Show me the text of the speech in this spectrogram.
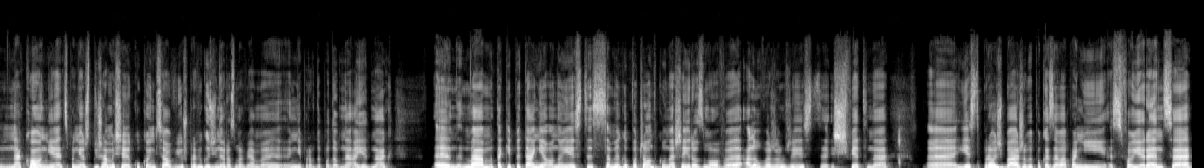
Na koniec, ponieważ zbliżamy się ku końcowi, już prawie godzinę rozmawiamy, nieprawdopodobne, a jednak. Mam takie pytanie, ono jest z samego początku naszej rozmowy, ale uważam, że jest świetne. E, jest prośba, żeby pokazała Pani swoje ręce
